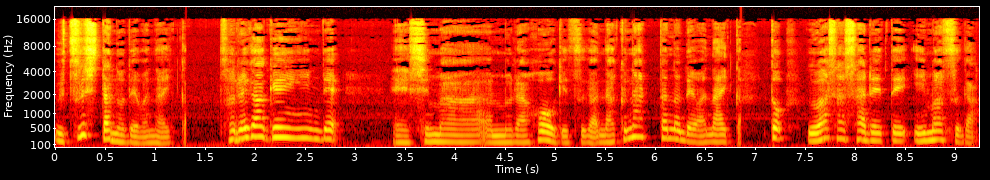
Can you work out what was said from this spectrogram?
うつしたのではないか。それが原因で、えー、島村宝月が亡くなったのではないか。と噂されていますが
